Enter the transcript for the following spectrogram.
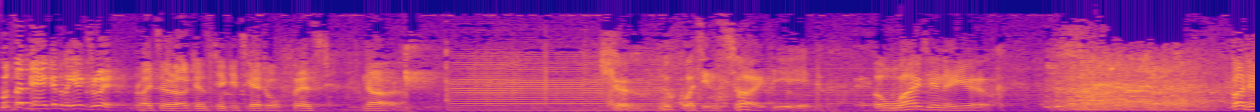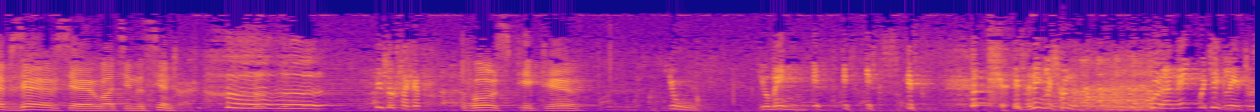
put that egg into the egg tray. Right, sir. I'll just take its head off first. Now. Sure, look what's inside the egg. A white and a yolk. but observe, sir, what's in the center. Uh, it looks like a... False pigtail. You... You mean if... if... if... if... If an Englishman were unwittingly to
